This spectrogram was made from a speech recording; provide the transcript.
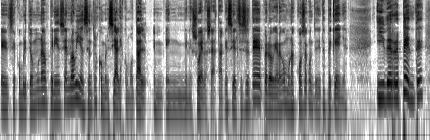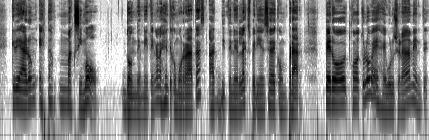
eh, se convirtió en una experiencia, no había centros comerciales como tal en, en Venezuela, o sea, hasta que sí el CCT, pero que eran como unas cosas con tienditas pequeñas. Y de repente crearon estas Maximall, donde meten a la gente como ratas a tener la experiencia de comprar. Pero cuando tú lo ves evolucionadamente,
